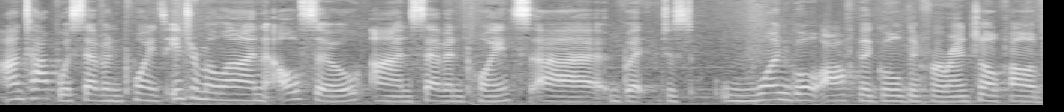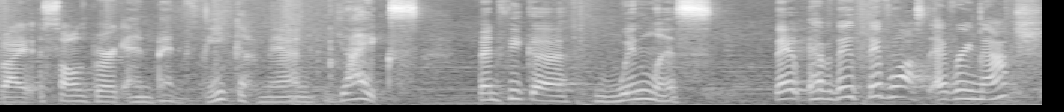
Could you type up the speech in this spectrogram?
on top with seven points. Inter Milan also on seven points, uh, but just one goal off the goal differential, followed by Salzburg and Benfica. Man, yikes! Benfica winless. They have they, they've lost every match.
